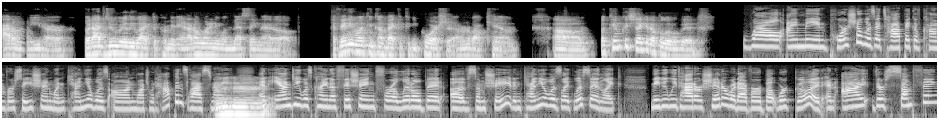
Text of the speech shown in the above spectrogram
I don't need her. But I do really like the premiere, and I don't want anyone messing that up. If anyone can come back, it could be Porsha. I don't know about Kim. Um, but Kim could shake it up a little bit. Well, I mean, Porsha was a topic of conversation when Kenya was on Watch What Happens last night. Mhm. And Andy was kind of fishing for a little bit of some shade. And Kenya was like, listen, like maybe we've had our shit or whatever, but we're good. And I, there's something,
